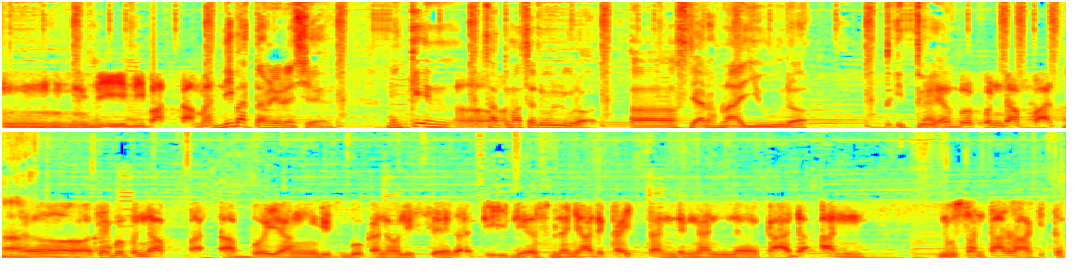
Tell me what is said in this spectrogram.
Hmm, di di Batam eh. Di Batam Indonesia Mungkin Ah. Satu masa dulu uh, Sejarah Melayu tak Itu Saya yang berpendapat Ha. uh, saya berpendapat apa yang disebutkan oleh saya tadi. Dia sebenarnya ada kaitan dengan uh, keadaan Nusantara kita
